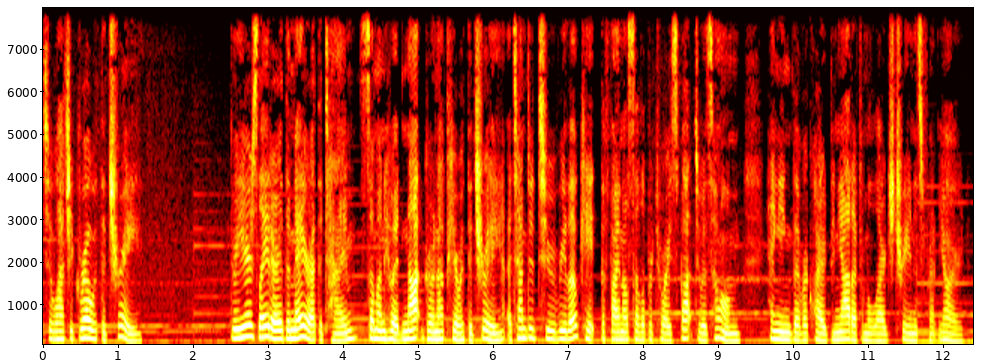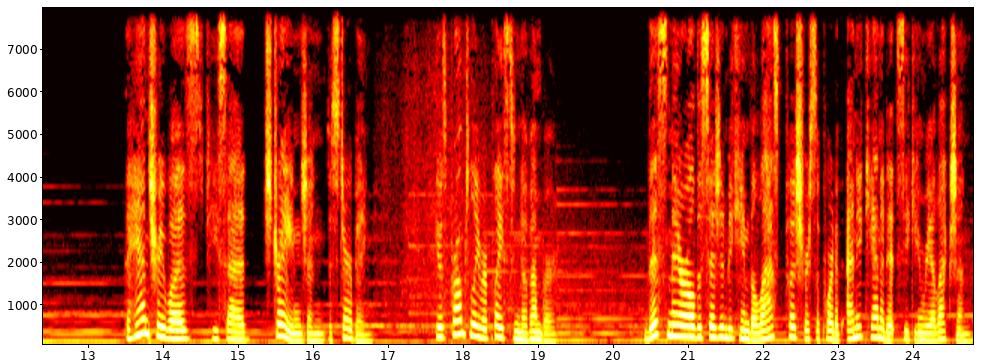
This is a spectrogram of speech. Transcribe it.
to watch it grow with the tree. Three years later, the mayor at the time, someone who had not grown up here with the tree, attempted to relocate the final celebratory spot to his home, hanging the required pinata from a large tree in his front yard. The hand tree was, he said, strange and disturbing. He was promptly replaced in November. This mayoral decision became the last push for support of any candidate seeking re election.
